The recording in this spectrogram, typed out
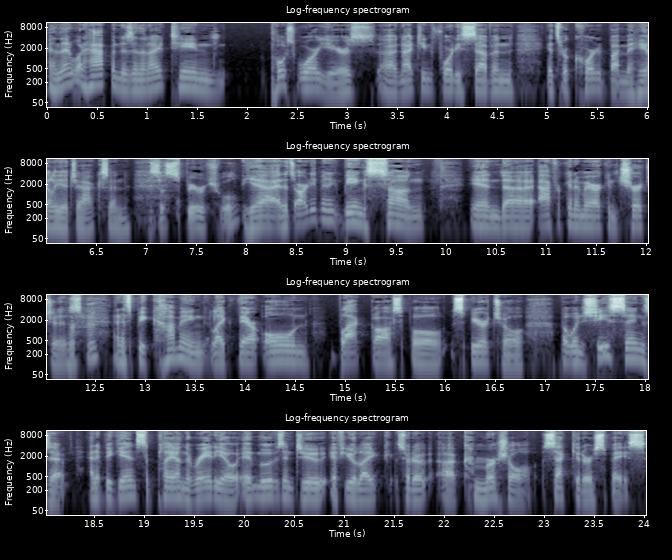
And then what happened is in the 19 post-war years, uh, 1947, it's recorded by Mahalia Jackson as a spiritual. Yeah, and it's already been being sung in uh, African American churches, uh-huh. and it's becoming like their own black gospel spiritual. But when she sings it and it begins to play on the radio, it moves into, if you like, sort of a commercial, secular space.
